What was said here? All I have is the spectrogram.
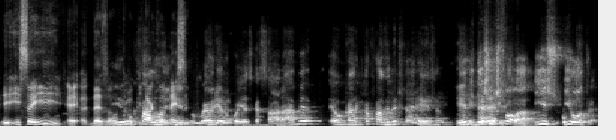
E isso aí, é, Dezão, E o o que tá falou acontecendo. a maioria não conhece que é Sarabia é o cara que tá fazendo a diferença. Ele E deixa eu te falar, isso e outra,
